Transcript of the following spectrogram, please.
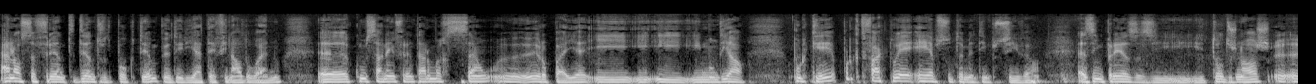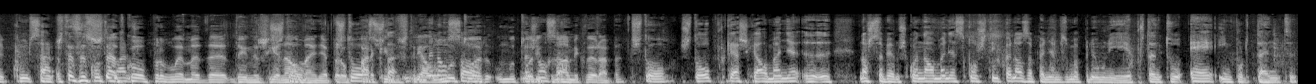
à nossa frente, dentro de pouco tempo, eu diria até final do ano, uh, começar a enfrentar uma recessão europeia e, mundial. Porquê? Porque de facto é, é absolutamente impossível as empresas e, todos nós começar. Estás assustado com o problema da, da energia estou, na Alemanha para o parque assustado. industrial, o motor, só, o motor económico só. da Europa? Estou, estou, porque acho que a Alemanha, uh, nós sabemos quando a Alemanha se constipa, nós apanhamos uma pneumonia. Portanto, é importante. Uh,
